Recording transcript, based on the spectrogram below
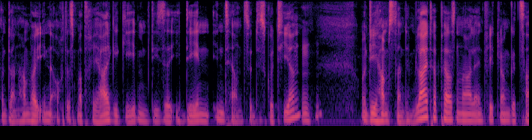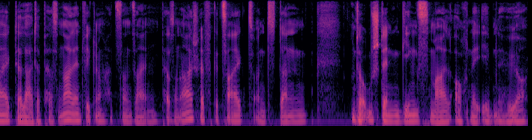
Und dann haben wir ihnen auch das Material gegeben, diese Ideen intern zu diskutieren. Mhm. Und die haben es dann dem Leiter Personalentwicklung gezeigt. Der Leiter Personalentwicklung hat es dann seinem Personalchef gezeigt und dann unter Umständen ging es mal auch eine Ebene höher.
